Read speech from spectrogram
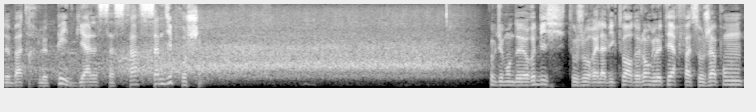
de battre le Pays de Galles. Ça sera samedi prochain. Coupe du monde de rugby, toujours, et la victoire de l'Angleterre face au Japon.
